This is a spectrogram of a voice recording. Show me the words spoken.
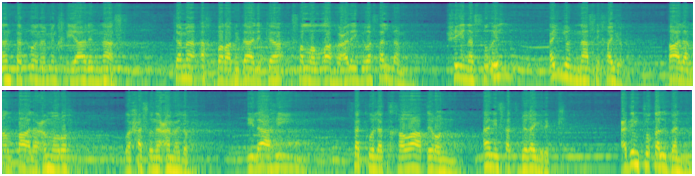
أن تكون من خيار الناس كما أخبر بذلك صلى الله عليه وسلم حين سئل أي الناس خير؟ قال من طال عمره وحسن عمله. إلهي ثكلت خواطر أنست بغيرك. عدمت قلبا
